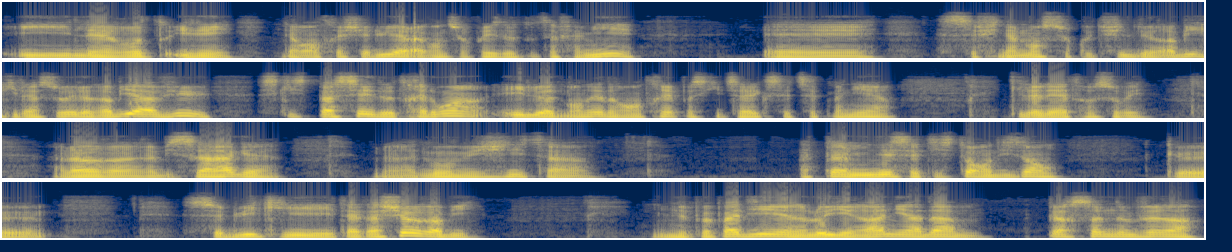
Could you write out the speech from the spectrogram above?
il est rentré chez lui à la grande surprise de toute sa famille. Et c'est finalement ce coup de fil du rabbi qui l'a sauvé. Le rabbi a vu ce qui se passait de très loin et il lui a demandé de rentrer parce qu'il savait que c'est de cette manière qu'il allait être sauvé. Alors, euh, Rabbi Salag, le Admo a, a terminé cette histoire en disant que celui qui est attaché au rabbi, il ne peut pas dire lo ni Adam, personne ne me verra.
